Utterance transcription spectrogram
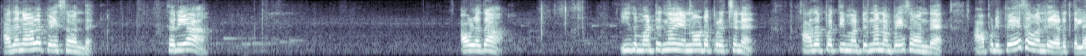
அதனால் பேச வந்தேன். சரியா? அவ்வளோதான் இது மட்டும்தான் என்னோட பிரச்சனை. அதை பற்றி மட்டும்தான் நான் பேச வந்தேன். அப்படி பேச வந்த இடத்துல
